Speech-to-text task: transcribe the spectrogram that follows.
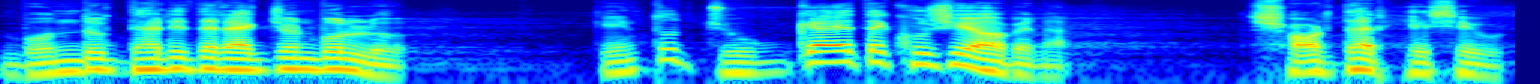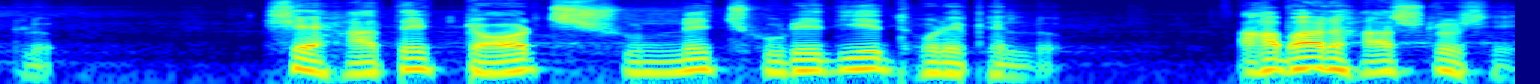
বন্দুকধারীদের একজন বলল, কিন্তু যুগ্গা এতে খুশি হবে না। সর্দার হেসে উঠল। সে হাতে টর্চ শূন্যে ছুঁড়ে দিয়ে ধরে ফেলল। আবার হাসল সে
